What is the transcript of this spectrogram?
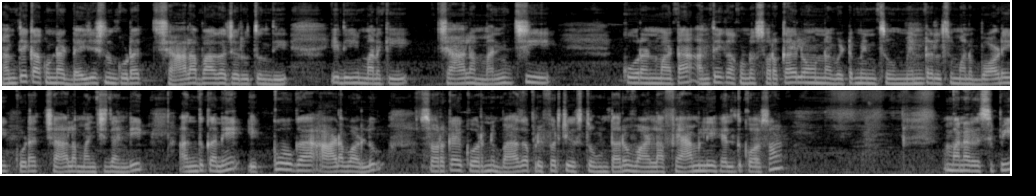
అంతేకాకుండా డైజెషన్ కూడా చాలా బాగా జరుగుతుంది. ఇది మనకి చాలా మంచి కూర అనమాట అంతేకాకుండా సొరకాయలో ఉన్న విటమిన్స్ మినరల్స్ మన బాడీకి కూడా చాలా మంచిదండి. అందుకనే ఎక్కువగా ఆడవాళ్ళు సొరకాయ కూరని బాగా ప్రిఫర్ చేస్తూ ఉంటారు. వాళ్ళ ఫ్యామిలీ హెల్త్ కోసం మన రెసిపీ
